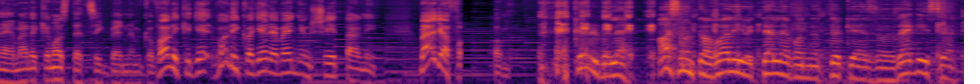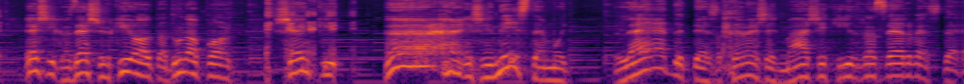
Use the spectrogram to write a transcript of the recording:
Nem, már nekem azt tetszik bennem, amikor Valika, gyere, Valika, gyere, menjünk sétálni. Megy a f***om. Körülbelül azt mondta a Vali, hogy tele van a töke ezzel az egészen, esik az eső, kihalt a Dunapart, senki... És én néztem, hogy lehet, hogy te ez a köves egy másik hídra szervezte?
